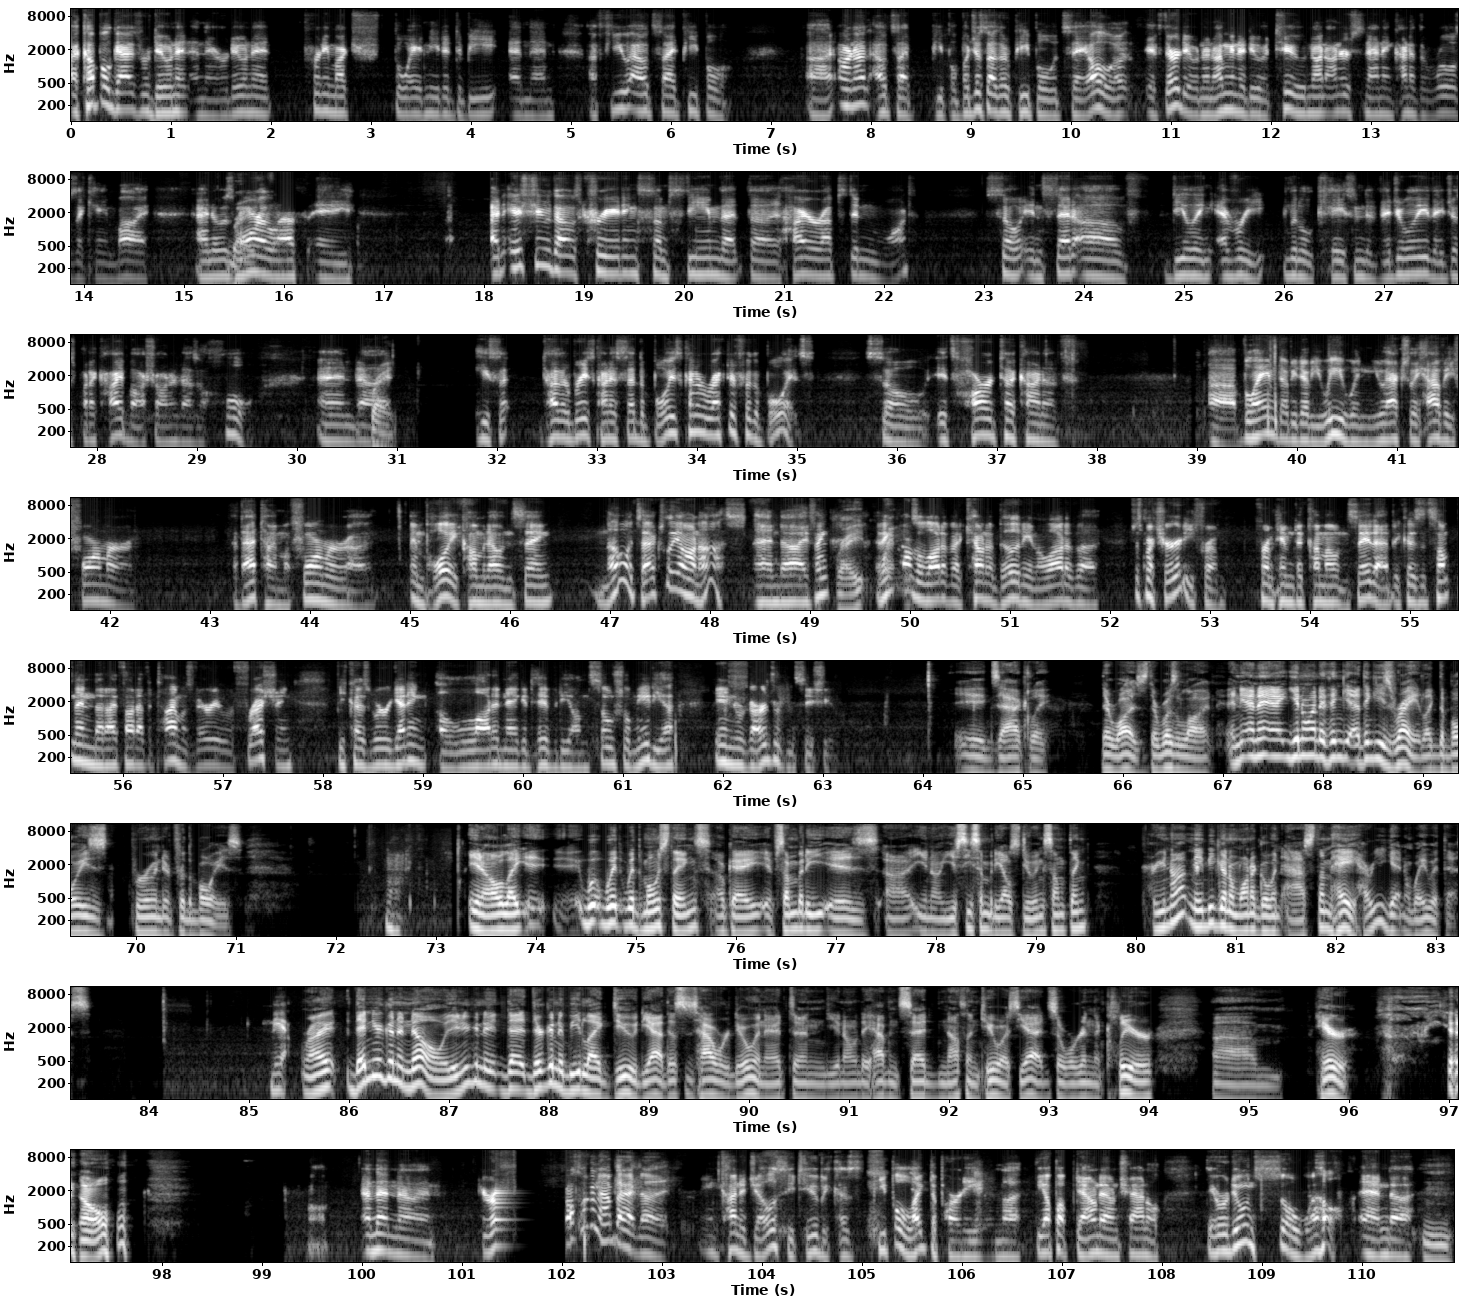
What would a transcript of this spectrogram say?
a couple guys were doing it, and they were doing it pretty much the way it needed to be, and then a few outside people. Uh, or not outside people, but just other people would say, "Oh, uh, if they're doing it, I'm going to do it too," not understanding kind of the rules that came by, and it was more or less a an issue that was creating some steam that the higher ups didn't want. So instead of dealing every little case individually, they just put a kibosh on it as a whole. And uh, Right. he said Tyler Breeze kind of said the boys kind of wrecked it for the boys. So it's hard to kind of uh, blame WWE when you actually have a former, at that time, a former uh, employee coming out and saying, "No, it's actually on us." And uh, I think Right. I think that was a lot of accountability and a lot of uh, just maturity from from him to come out and say that because it's something that I thought at the time was very refreshing because we were getting a lot of negativity on social media in regards to this issue. Exactly. There was there was a lot, and and I, you know what I think I think he's right. Like the boys ruined it for the boys. You know, like it- it- with with most things, okay. If somebody is, uh, you know, you see somebody else doing something, are you not maybe going to want to go and ask them, "Hey, how are you getting away with this?" Yeah. Right. Then you're gonna know. Then you're gonna that they're gonna be like, "Dude, yeah, this is how we're doing it," and you know they haven't said nothing to us yet, so we're in the clear. Um, here, you know. And then uh, you're also going to have that uh, kind of jealousy too because people like to party and the, the Up Up Down Down channel. They were doing so well and uh, Mm.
